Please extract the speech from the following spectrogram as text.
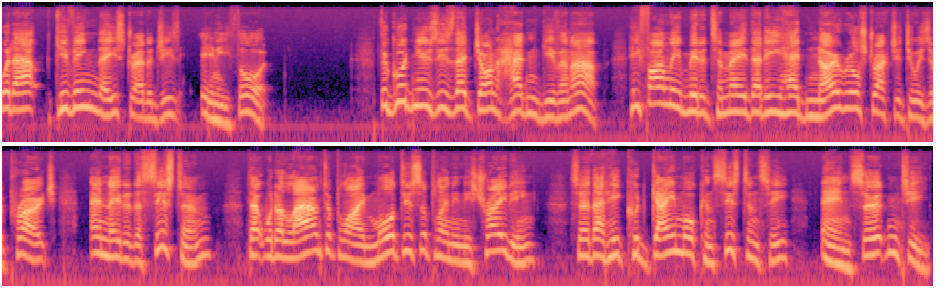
without giving these strategies any thought. The good news is that John hadn't given up. He finally admitted to me that he had no real structure to his approach and needed a system that would allow him to apply more discipline in his trading so that he could gain more consistency and certainty.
